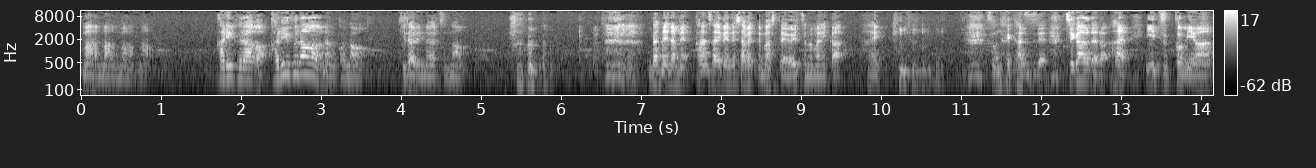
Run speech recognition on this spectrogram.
まあまあまあまあ。カリフラワー。カリフラワーなんかな。左のやつな。ダメダメ。関西弁で喋ってましたよいつの間にか。はい そんな感じで。違うだろ。はい。いいツッコミは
